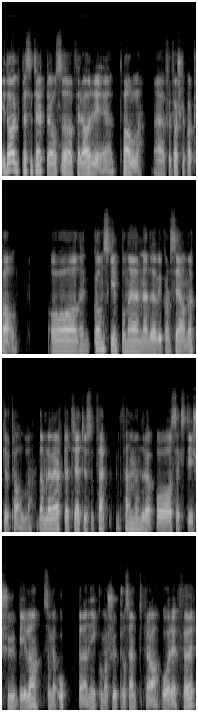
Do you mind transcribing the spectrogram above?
I dag presenterte også Ferrari tall eh, for første kvartal. Og det er ganske imponerende det vi kan se av nøkkeltall. De leverte 3567 biler, som er opp 9,7% fra året før.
